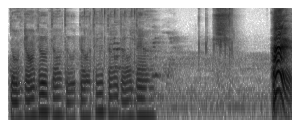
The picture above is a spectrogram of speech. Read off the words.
Don't, don't, don't, don't, don't, don't, don't, don't, don't, don't. Shh. Huh.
